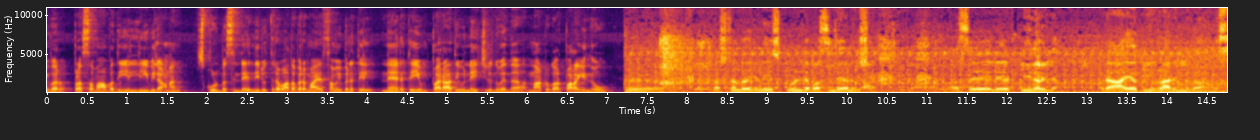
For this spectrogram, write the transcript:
ഇവർ പ്രസവാവധിയിൽ ലീവിലാണ്. സ്കൂൾ ബസിന്റെ നിരുത്തരവാദപരമായ സമീപനത്തിൽ നേരത്തെയും പരാതി ഉന്നയിച്ചിരുന്നുവെന്ന് നാട്ടുകാർ പറയുന്നു. പ്രശ്നം എന്താ വെച്ചിട്ടുണ്ടെങ്കിൽ സ്കൂളിന്റെ ബസ്സിന്റെയാണ് വിഷയം. ബസ്സിൽ ക്ലീനറില്ല. ഒരു ആയോ ക്ലീനർ ആരെങ്കിലും വേണം ബസ്.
